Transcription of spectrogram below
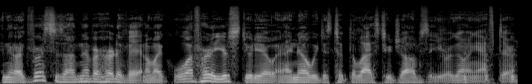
and they're like, "Versus, I've never heard of it." And I'm like, "Well, I've heard of your studio, and I know we just took the last two jobs that you were going after."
